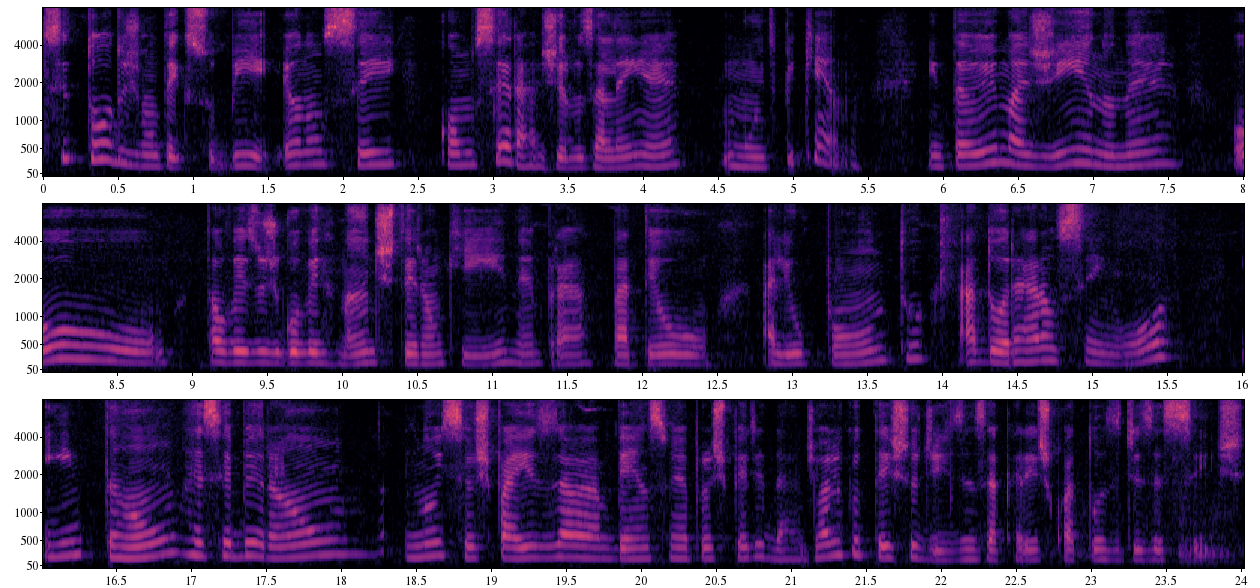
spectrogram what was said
Se todos vão ter que subir, eu não sei como será. Jerusalém é muito pequena. Então, eu imagino, né? Ou talvez os governantes terão que ir, né? Para bater o, ali o ponto, adorar ao Senhor e então receberão nos seus países a bênção e a prosperidade. Olha o que o texto diz em Zacarias 14, 16.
